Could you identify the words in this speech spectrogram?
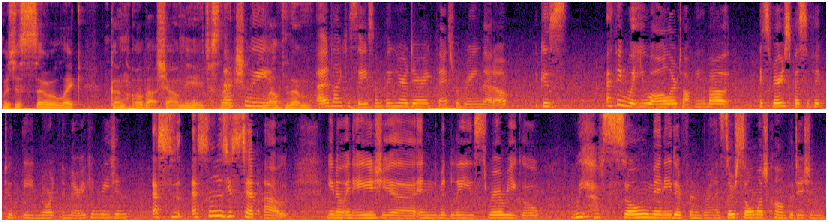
was just so like gung ho about Xiaomi, just like Actually, loved them. I'd like to say something here, Derrek. Thanks for bringing that up because I think what you all are talking about it's very specific to the North American region. As as soon as you step out, you know, in Asia, in the Middle East, wherever you go, we have so many different brands. There's so much competition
